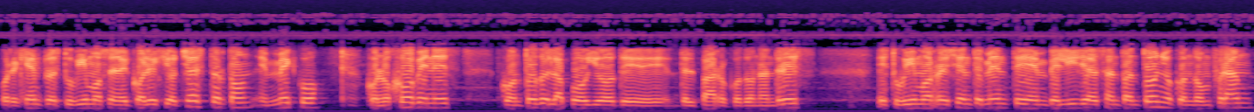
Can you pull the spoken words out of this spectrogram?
por ejemplo, estuvimos en el colegio Chesterton, en Meco, con los jóvenes, con todo el apoyo de, del párroco don Andrés. Estuvimos recientemente en Belilla de Santo Antonio con Don Fran,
